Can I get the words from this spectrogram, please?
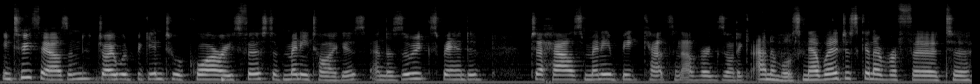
In 2000, Joe would begin to acquire his first of many tigers, and the zoo expanded to house many big cats and other exotic animals. Now, we're just going to refer to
